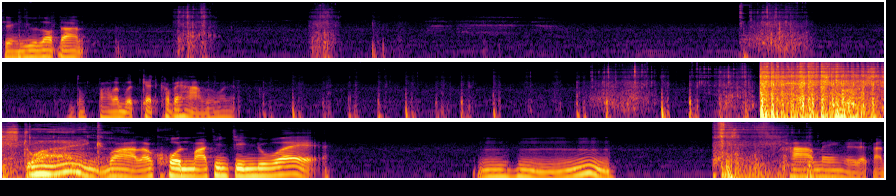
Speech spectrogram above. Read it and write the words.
เสียงอยู่รอบด้าน ต้องปาระเบิดแก๊สเข้าไปหามแล้ววะเนี่ยว่าแล้วคนมาจริง ๆ ด้วย อือหือฆ่าแม่งเลยแล้วกัน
